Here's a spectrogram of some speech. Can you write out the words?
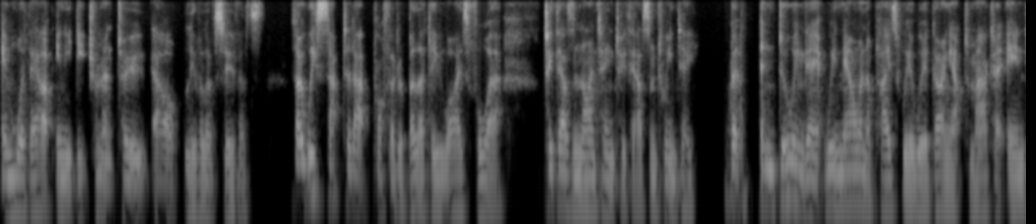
and without any detriment to our level of service. So we sucked it up profitability wise for 2019, 2020. But in doing that, we're now in a place where we're going out to market and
